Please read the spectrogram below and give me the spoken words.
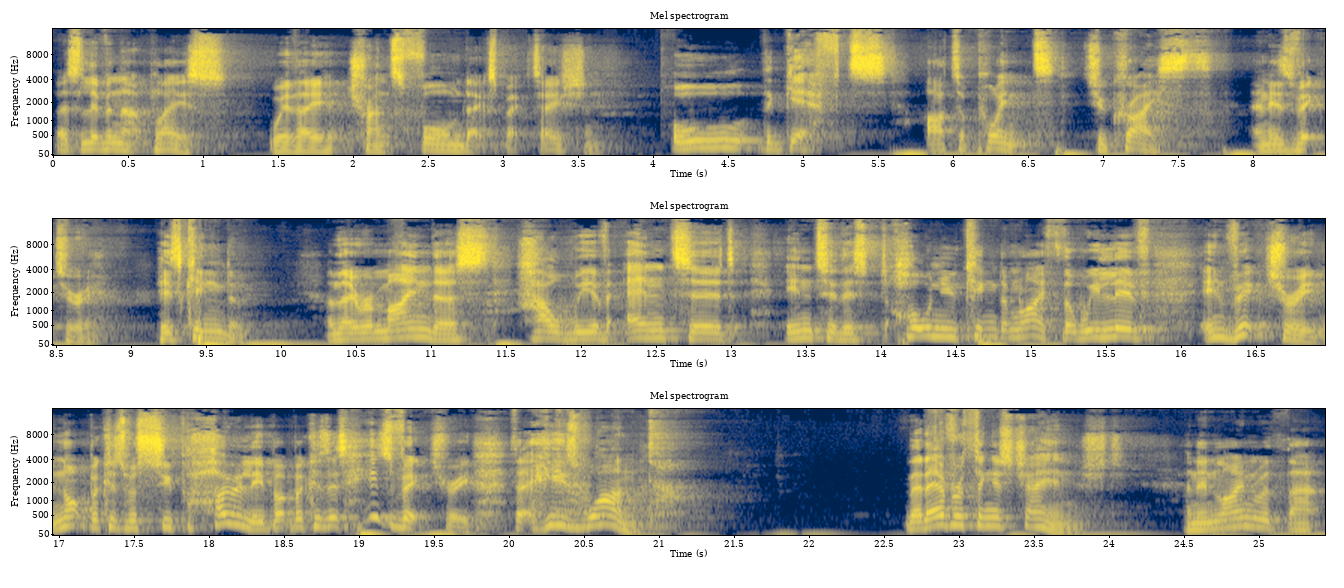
Let's live in that place with a transformed expectation. All the gifts are to point to Christ and his victory, his kingdom. And they remind us how we have entered into this whole new kingdom life, that we live in victory, not because we're super holy, but because it's his victory, that he's won, that everything has changed. And in line with that,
